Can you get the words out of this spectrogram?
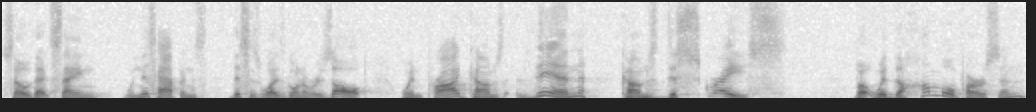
so that's saying when this happens, this is what is going to result. When pride comes, then comes disgrace. But with the humble person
